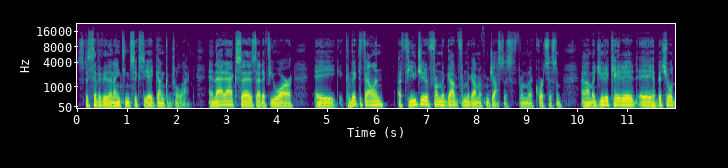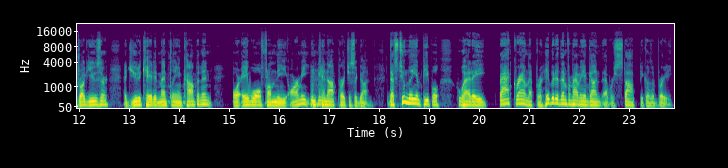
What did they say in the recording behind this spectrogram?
specifically the 1968 Gun Control Act. And that act says that if you are a convicted felon, a fugitive from the gov- from the government, from justice, from the court system, um, adjudicated a habitual drug user, adjudicated mentally incompetent, or AWOL from the army, you mm-hmm. cannot purchase a gun. That's two million people who had a background that prohibited them from having a gun that were stopped because of Brady.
